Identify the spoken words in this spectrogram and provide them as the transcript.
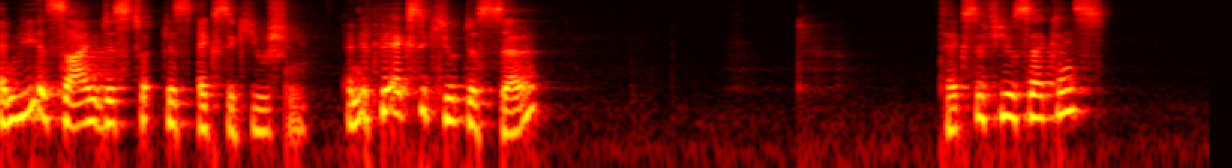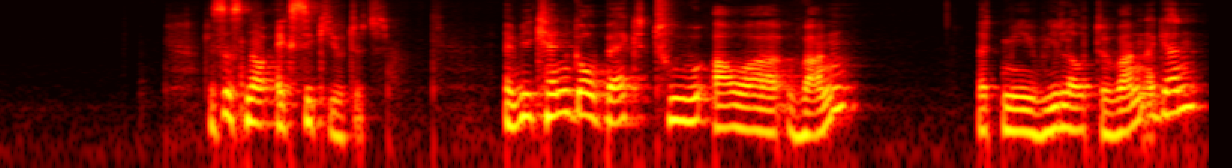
And we assign this to this execution. And if we execute this cell, takes a few seconds, this is now executed. And we can go back to our run. Let me reload the run again.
